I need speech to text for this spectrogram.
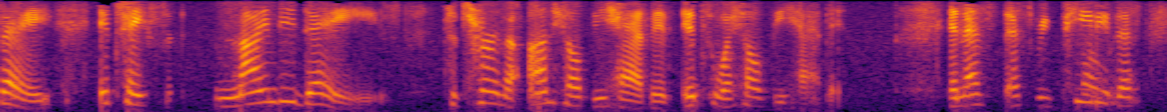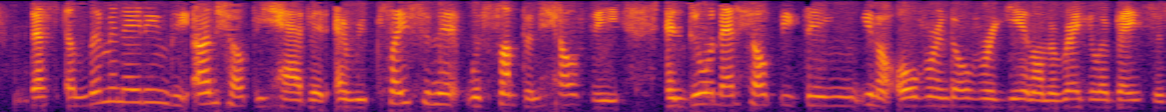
say it takes 90 days to turn an unhealthy habit into a healthy habit. And that's that's repeating that's that's eliminating the unhealthy habit and replacing it with something healthy and doing that healthy thing, you know, over and over again on a regular basis.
